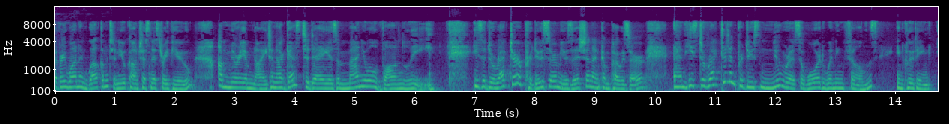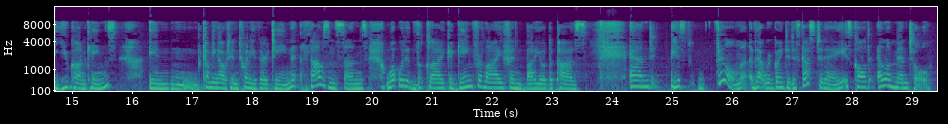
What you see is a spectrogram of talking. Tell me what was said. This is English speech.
Everyone, and welcome to New Consciousness Review. I'm Miriam Knight, and our guest today is Emmanuel Vaughan Lee. He's a director, producer, musician, and composer, and he's directed and produced numerous award winning films, including Yukon Kings, in coming out in 2013, Thousand Suns, What Would It Look Like, A Game for Life, and Barrio de Paz. And his film that we're going to discuss today is called Elemental.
